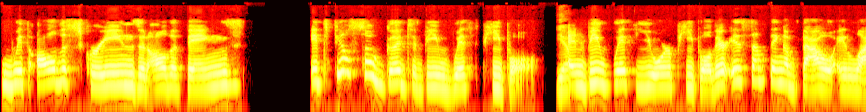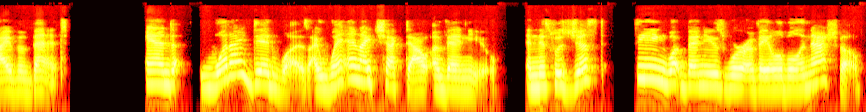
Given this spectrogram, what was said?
with all the screens and all the things, it feels so good to be with people Yep. and be with your people. There is something about a live event. And what I did was I went and I checked out a venue. And this was just seeing what venues were available in Nashville.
